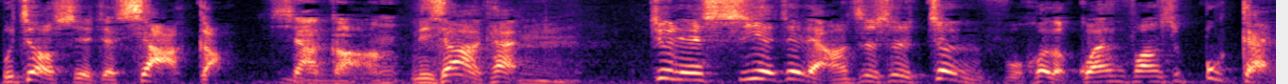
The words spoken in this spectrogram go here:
不叫失业，叫下岗。下岗，你想想看，就连失业这两个字是政府或者官方是不敢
